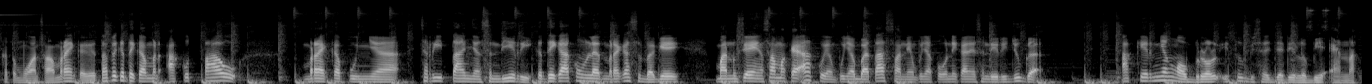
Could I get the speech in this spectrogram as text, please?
ketemuan sama mereka gitu. Tapi ketika aku tahu mereka punya ceritanya sendiri ketika aku melihat mereka sebagai manusia yang sama kayak aku yang punya batasan yang punya keunikannya sendiri juga akhirnya ngobrol itu bisa jadi lebih enak.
